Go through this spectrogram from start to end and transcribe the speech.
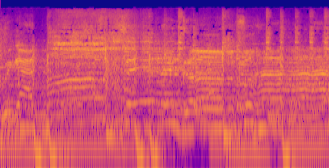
WPG C95.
